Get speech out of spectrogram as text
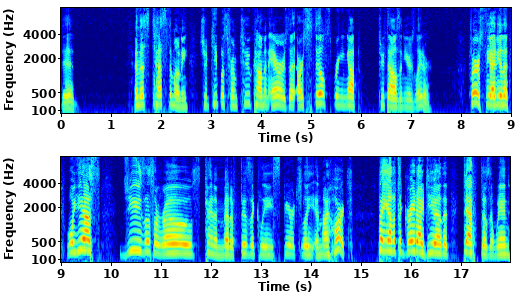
did. And this testimony should keep us from two common errors that are still springing up 2,000 years later. First, the idea that, well, yes, Jesus arose kind of metaphysically, spiritually in my heart. That, yeah, that's a great idea that death doesn't win.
